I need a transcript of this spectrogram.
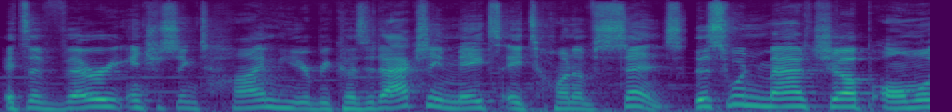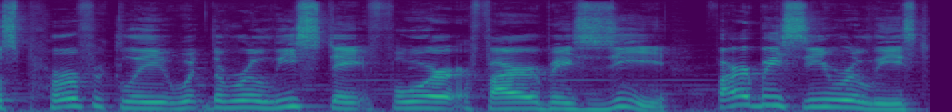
It's a very interesting time here because it actually makes a ton of sense. This would match up almost perfectly with the release date for Firebase Z. Firebase Z released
